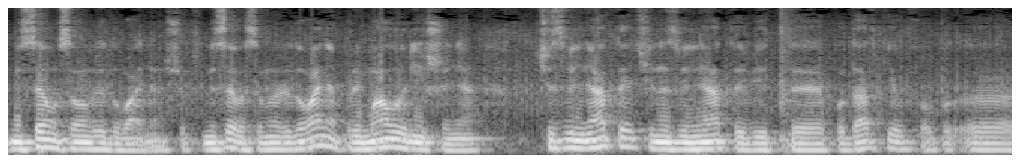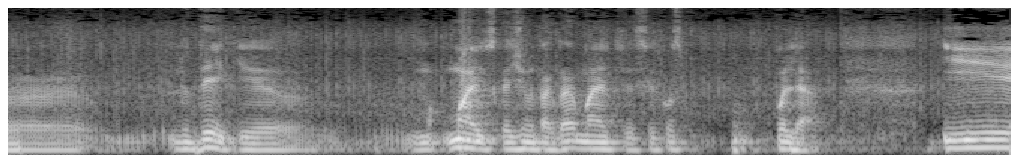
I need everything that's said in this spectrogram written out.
місцевому самоврядуванню, щоб місцеве самоврядування приймало рішення, чи звільняти, чи не звільняти від е, податків е, людей, які мають, скажімо так, да, мають сільхозполя. І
